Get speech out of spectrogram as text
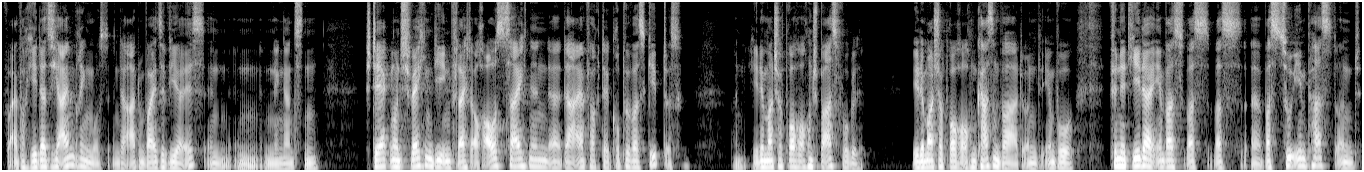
wo einfach jeder sich einbringen muss, in der Art und Weise, wie er ist, in, in, in den ganzen Stärken und Schwächen, die ihn vielleicht auch auszeichnen, äh, da einfach der Gruppe was gibt. Das jede Mannschaft braucht auch einen Spaßvogel. Jede Mannschaft braucht auch einen Kassenwart und irgendwo findet jeder irgendwas, was, was, äh, was zu ihm passt und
